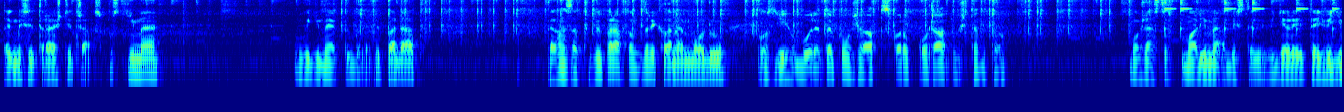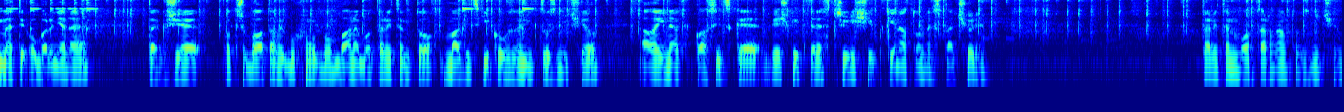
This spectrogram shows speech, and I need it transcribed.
Tak my si teda ještě třeba spustíme, uvidíme, jak to bude vypadat. Takhle se to vypadá v tom zrychleném modu, později ho budete používat skoro pořád už tento. Možná to zpomalíme, abyste vy viděli. Teď vidíme ty obrněné, takže potřebovala tam vybuchnout bomba, nebo tady tento magický kouzelník to zničil, ale jinak klasické věžky, které střílí šipky, na to nestačily. Tady ten mortar nám to zničil.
